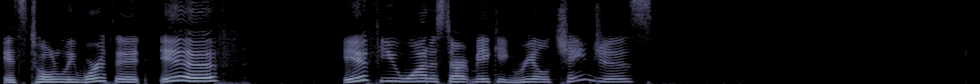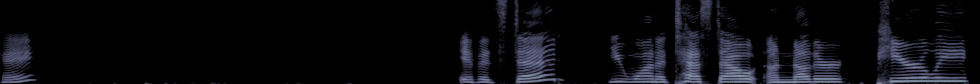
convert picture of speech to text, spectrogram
it's totally worth it if if you want to start making real changes. Okay? If instead you want to test out another purely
